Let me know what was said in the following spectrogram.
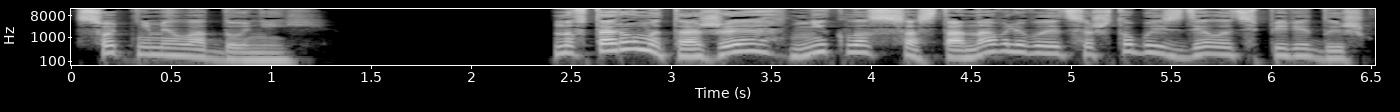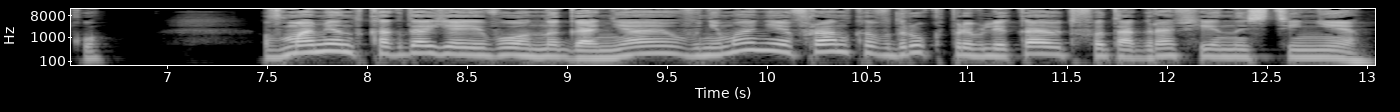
сотнями ладоней. На втором этаже Никлас останавливается, чтобы сделать передышку. В момент, когда я его нагоняю, внимание Франка вдруг привлекают фотографии на стене.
